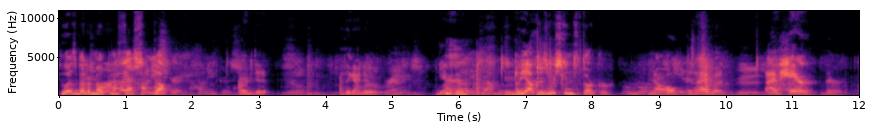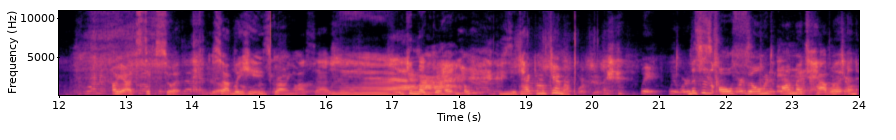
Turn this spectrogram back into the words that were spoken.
Who has better milk mustache? honey Go. Honey. I already did it. I think I do. Yeah, I did. So these apples are- Oh yeah, because your skin's darker. I don't know if I No, because. I have a, I have hair there. Oh, yeah, it sticks to it. that Yeah. Sadly, he's growing a mustache. You can like, go- oh, oh, he's attacking the camera. What's? Wait, wait, where's This the is all filmed on my tablet, watch out. and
